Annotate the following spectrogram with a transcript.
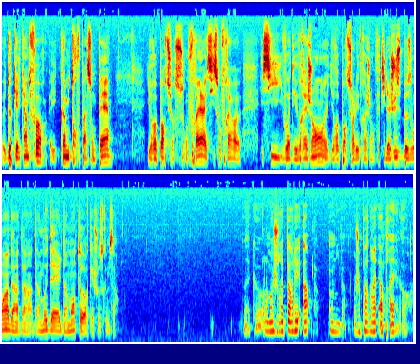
de quelqu'un de fort. Et comme il trouve pas son père, il reporte sur son frère, et si son frère, euh, et s'il voit des vrais gens, il reporte sur les vrais gens. En fait, il a juste besoin d'un modèle, d'un mentor, quelque chose comme ça. D'accord. Alors moi, je voudrais parler. Ah, on y va. Je parlerai après alors.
